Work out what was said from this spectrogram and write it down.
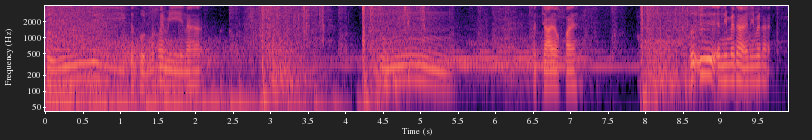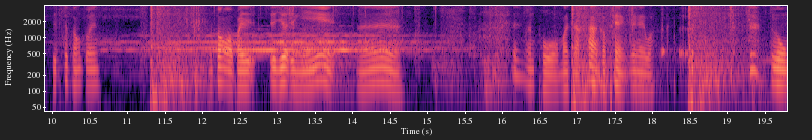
ฮ้ยกระสุนไม่ค่อยมีนะฮะอืมกระจายออกไปเอออันนี้ไม่ได้ อันนี้ไม่ได้ติดแค่สองตัวเองมันต้องออกไปเยอะๆอย่างนี้ เออมันโผล่มาจากข้างกระแพงยังไงวะ งง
